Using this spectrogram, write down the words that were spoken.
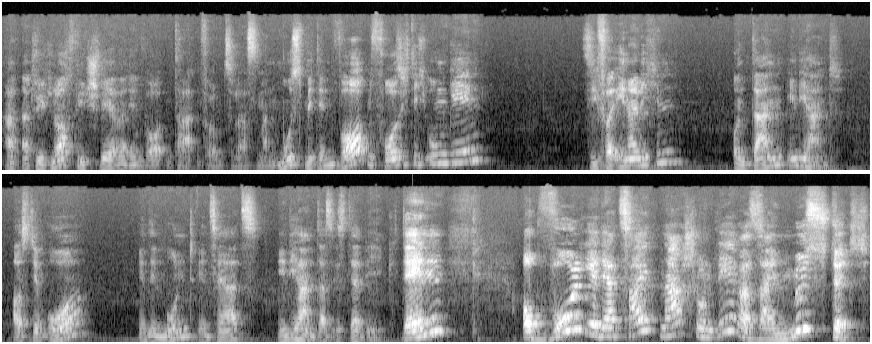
hat natürlich noch viel schwerer, den Worten Taten folgen zu lassen. Man muss mit den Worten vorsichtig umgehen, sie verinnerlichen und dann in die Hand. Aus dem Ohr, in den Mund, ins Herz, in die Hand. Das ist der Weg. Denn obwohl ihr der Zeit nach schon Lehrer sein müsstet,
